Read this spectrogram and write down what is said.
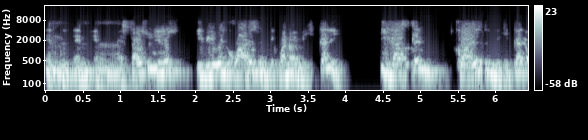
en, en, en Estados Unidos y vive en Juárez, en Tijuana o en Mexicali. Y gastan Juárez en Mexicali,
